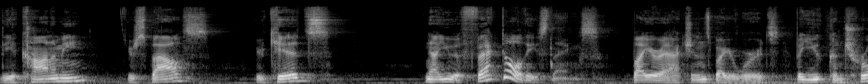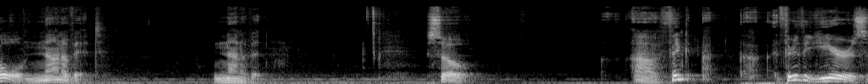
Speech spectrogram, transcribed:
the economy, your spouse, your kids. Now, you affect all these things by your actions, by your words, but you control none of it. None of it. So, uh, think through the years,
